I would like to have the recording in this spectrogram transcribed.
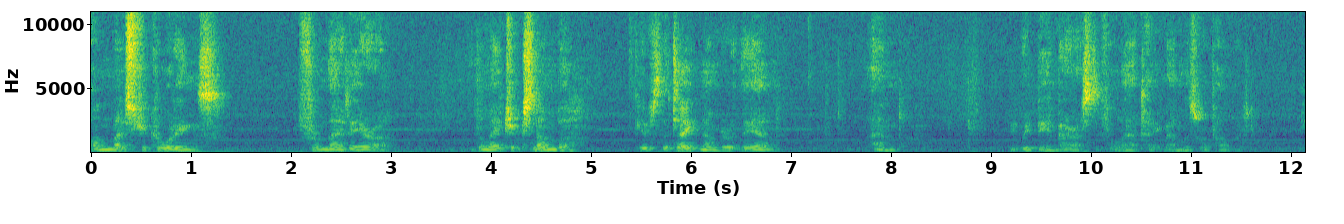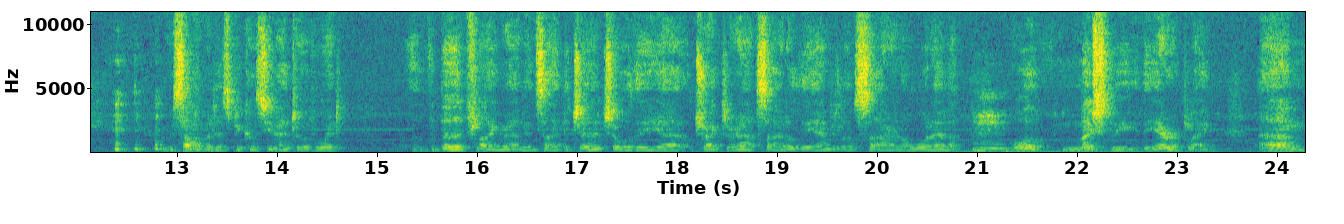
on most recordings from that era, the matrix number gives the take number at the end, and we'd be embarrassed if all our take numbers were published. I mean, Some of it is because you had to avoid the bird flying around inside the church, or the uh, tractor outside, or the ambulance siren, or whatever, Mm. or mostly the aeroplane, um,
